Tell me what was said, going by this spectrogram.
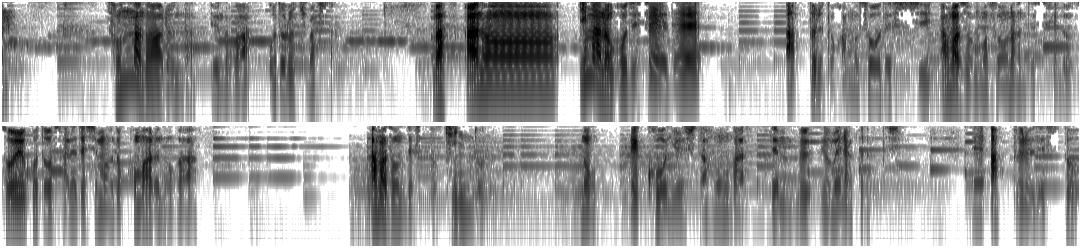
そんなのあるんだっていうのが驚きました。まあ、あのー、今のご時世で、アップルとかもそうですし、アマゾンもそうなんですけど、そういうことをされてしまうと困るのが、アマゾンですと Kindle ので購入した本が全部読めなくなってしまう。えー、Apple ですと、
